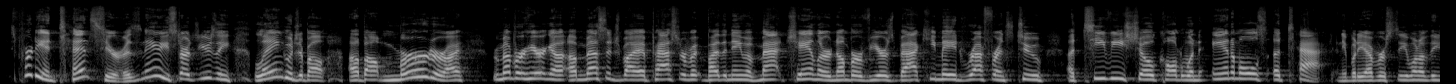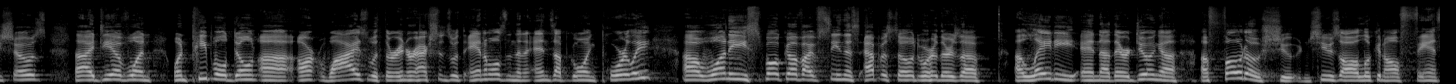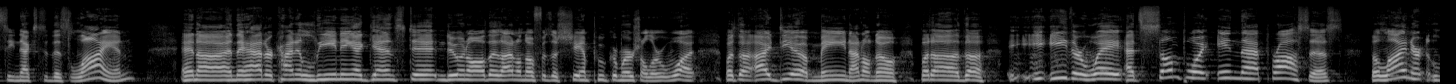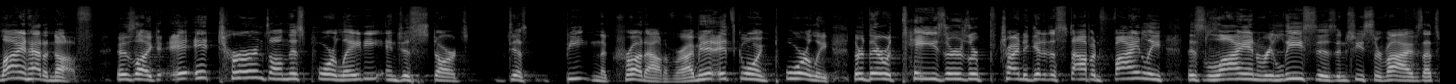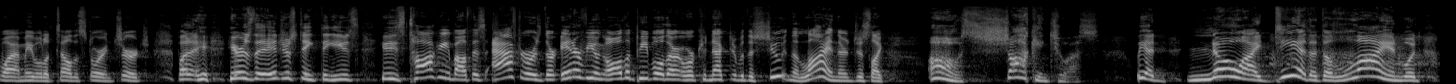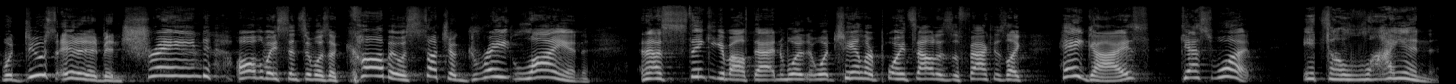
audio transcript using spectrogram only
He's pretty intense here, isn't he? He starts using language about, about murder. I remember hearing a, a, message by a pastor by the name of Matt Chandler a number of years back. He made reference to a TV show called When Animals Attack. Anybody ever see one of these shows? The idea of when, when people don't uh, aren't wise with their interactions with animals and then it ends up going poorly. Uh, one he spoke of, I've seen this episode where there's a a lady and uh, they were doing a, a photo shoot and she was all looking all fancy next to this lion and, uh, and they had her kind of leaning against it and doing all this. I don't know if it was a shampoo commercial or what but the idea of mane, i don't know. But uh, the e- either way at some point in that process the lion, lion had enough. It was like it, it turns on this poor lady and just starts just beating the crud out of her. I mean, it's going poorly. They're there with tasers, they're trying to get it to stop, and finally, this lion releases and she survives. That's why I'm able to tell the story in church. But here's the interesting thing he's, he's talking about this afterwards. They're interviewing all the people that were connected with the shoot and the lion. They're just like, oh, shocking to us. We had no idea that the lion would, would do so. It had been trained all the way since it was a cub. It was such a great lion. And I was thinking about that, and what, what Chandler points out is the fact is like, hey guys, guess what? It's a lion.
